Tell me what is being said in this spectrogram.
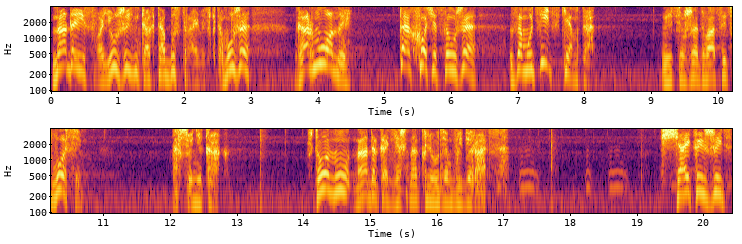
Надо и свою жизнь как-то обустраивать. К тому же гормоны. Так хочется уже замутить с кем-то. Ведь уже 28. А все никак. Что, ну, надо, конечно, к людям выбираться. С чайкой жить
